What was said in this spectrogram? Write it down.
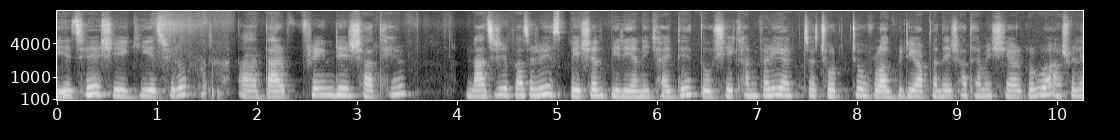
দিয়েছে। সে গিয়েছিল তার ফ্রেন্ডের সাথে। নাজরের বাজারে স্পেশাল বিরিয়ানি খাইতে। তো সেখানকারই একটা ছোট্ট ব্লগ ভিডিও আপনাদের সাথে আমি শেয়ার করব। আসলে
